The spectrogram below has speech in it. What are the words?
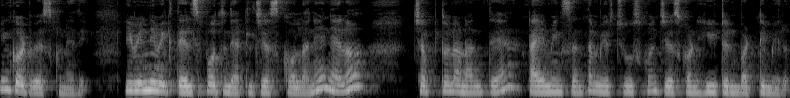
ఇంకోటి వేసుకునేది. ఇవన్నీ మీకు తెలిసిపోతుంది ఎట్లా చేసుకోవాలని నేను చెప్తున్నాను అంతే. టైమింగ్స్ అంతా మీరు చూసుకొని చేసుకోండి హీట్ని బట్టి మీరు.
